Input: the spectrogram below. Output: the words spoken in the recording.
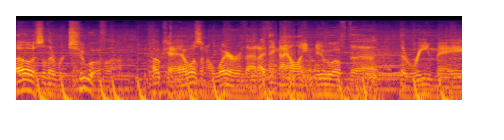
Oh, so there were two of them. Okay, I wasn't aware of that. I think I only knew of the the remake.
